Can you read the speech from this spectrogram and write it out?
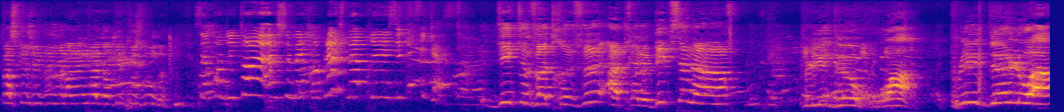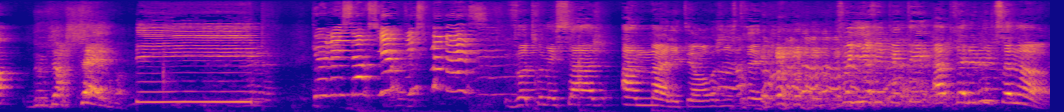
parce que je vais devenir un animal dans quelques secondes. Ça prend du temps à se mettre en place, mais après, c'est efficace. Dites votre vœu après le bip sonore. Plus de roi, plus de loi, deviens chèvre Bip Que les sorcières disparaissent. Votre message a mal été enregistré. Veuillez répéter après le bip sonore.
